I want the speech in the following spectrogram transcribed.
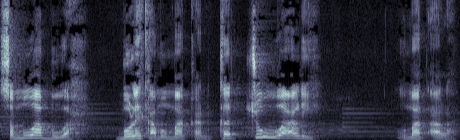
Semua buah boleh kamu makan kecuali umat Allah.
